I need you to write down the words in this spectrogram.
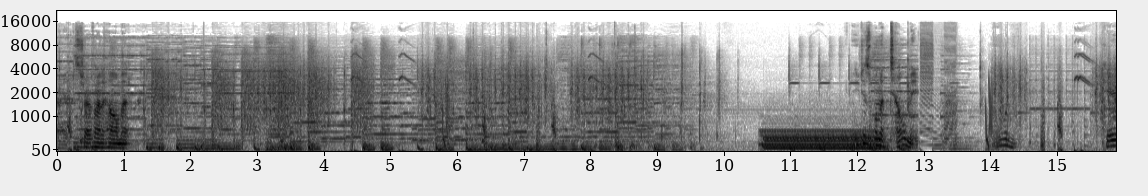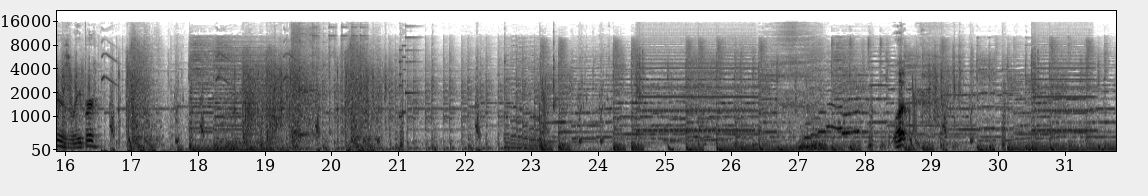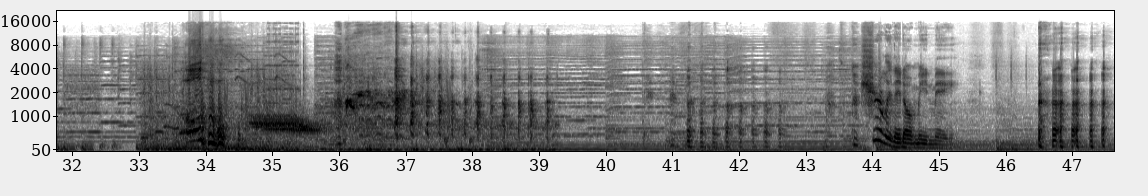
Let's try to find a helmet. You just want to tell me. One cares, Reaper. What? Oh! Surely they don't mean me.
